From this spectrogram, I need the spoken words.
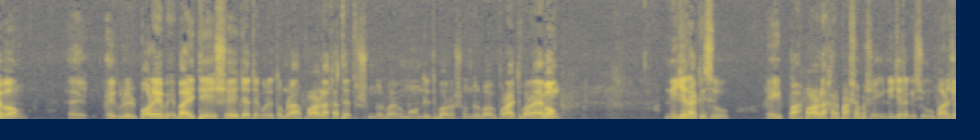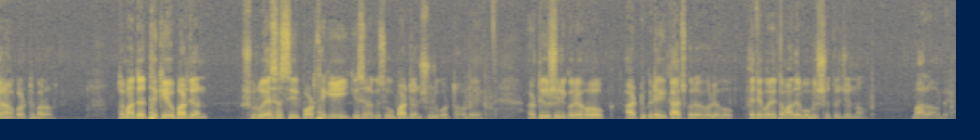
এবং এগুলির পরে বাড়িতে এসে যাতে করে তোমরা পড়ালেখাতে সুন্দরভাবে মন দিতে পারো, সুন্দরভাবে পড়াইতে পারো এবং নিজেরা কিছু এই পড়ালেখার পাশাপাশি নিজেরা কিছু উপার্জনও করতে পারো। তোমাদের থেকে উপার্জন শুরু, এসএসসির পর থেকেই কিছু না কিছু উপার্জন শুরু করতে হবে। আর টিউশনি করে হোক, আর টুকিটাকি কাজ করে হলে হোক, এতে করে তোমাদের ভবিষ্যতের জন্য ভালো হবে এ,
